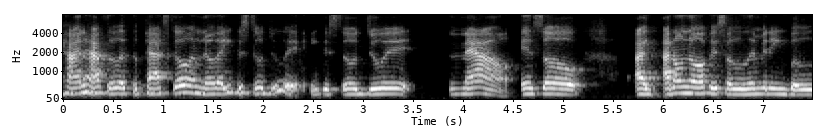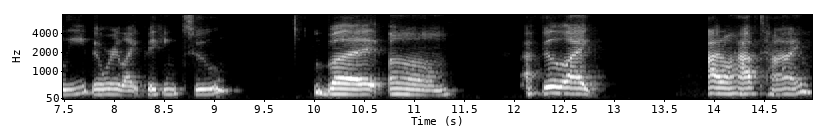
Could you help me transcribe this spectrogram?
kind of have to let the past go and know that you can still do it. You can still do it now. And so I, I don't know if it's a limiting belief that we're like picking two, but um I feel like I don't have time.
